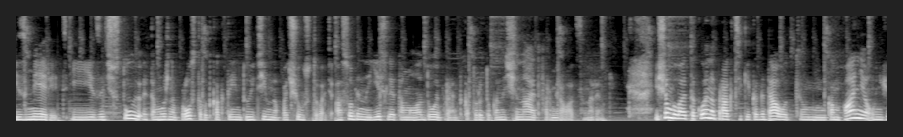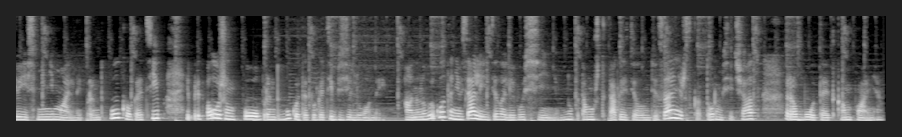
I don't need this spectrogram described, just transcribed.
измерить. И зачастую это можно просто вот как-то интуитивно почувствовать, особенно если это молодой бренд, который только начинает формироваться на рынке. Еще бывает такое на практике, когда вот компания, у нее есть минимальный брендбук, логотип, и предположим по брендбуку этот логотип зеленый. А на Новый год они взяли и сделали его синим, ну потому что так сделал дизайнер, с которым сейчас работает компания.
